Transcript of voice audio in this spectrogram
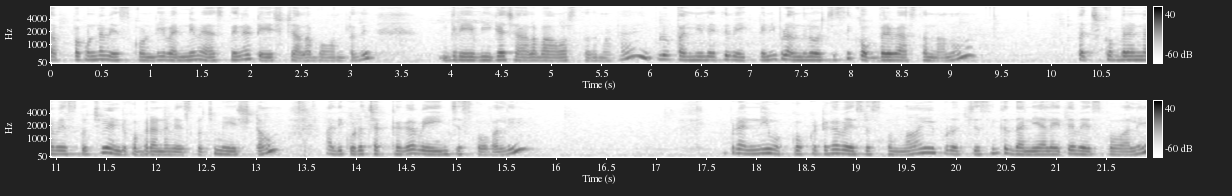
తప్పకుండా వేసుకోండి. ఇవన్నీ వేస్తేనే టేస్ట్ చాలా బాగుంటుంది. గ్రేవీగా చాలా బాగా వస్తుంది అనమాట ఇప్పుడు పల్లీలు అయితే వేగిపోయినాయి. ఇప్పుడు అందులో వచ్చేసి కొబ్బరి వేస్తున్నాను. పచ్చి కొబ్బరి అన్న వేసుకోవచ్చు ఎండు కొబ్బరి అన్న వేసుకోవచ్చు మీ ఇష్టం. అది కూడా చక్కగా వేయించేసుకోవాలి. ఇప్పుడు అన్నీ ఒక్కొక్కటిగా వేసేసుకుందాం. ఇప్పుడు వచ్చేసి ఇంకా ధనియాలు అయితే వేసుకోవాలి.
